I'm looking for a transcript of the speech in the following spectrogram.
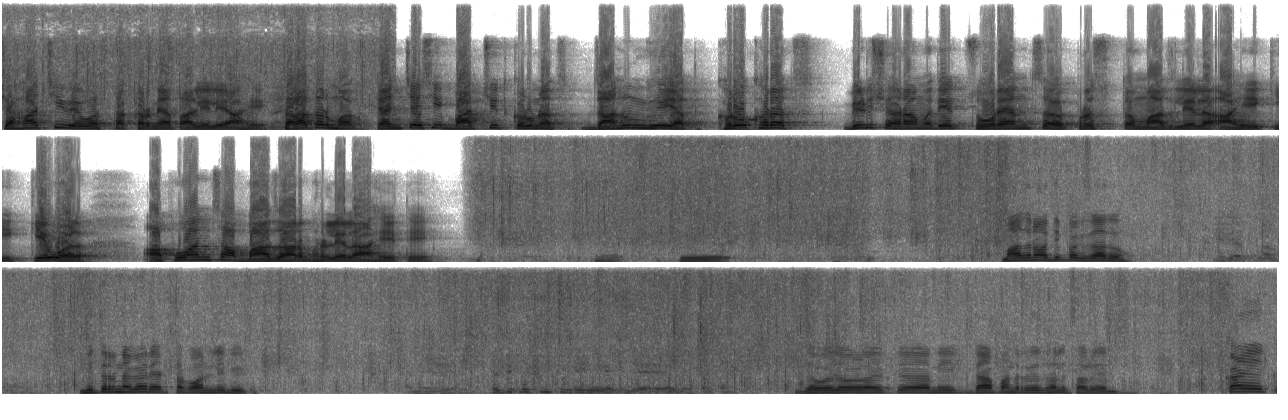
चहाची व्यवस्था करण्यात आलेली आहे. चला तर मग त्यांच्याशी बातचीत करूनच जाणून घेऊयात. खरोखरच बीड शहरामध्ये चोऱ्यांचं प्रस्त माजलेलं आहे की केवळ अफवांचा बाजार भरलेला आहे ते? माझं नाव दीपक जाधव. मित्रनगर एकता कॉलनी बीड. जवळजवळ एक आम्ही एक दहा पंधरा दिवस झाले चालू आहे आमचं. काय एक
